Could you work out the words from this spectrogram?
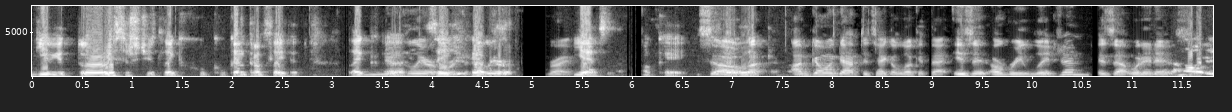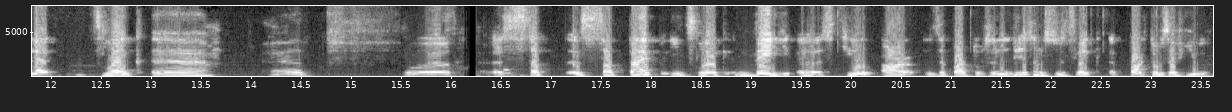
give you to research it, like who, who can translate it. Like uh, Nuclear they have. Right. Yes. Okay. So like- uh, I'm going to have to take a look at that. Is it a religion? Is that what it is? No, like it's like uh, uh, uh, a sub a subtype. It's like they uh, still are the part of the religions. It's like a part of the view,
